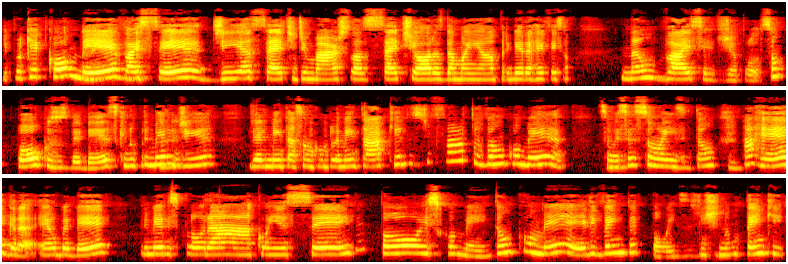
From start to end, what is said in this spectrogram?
E porque comer uhum. vai ser dia 7 de março, às 7 horas da manhã, a primeira refeição. Não vai ser de dia para o outro. São poucos os bebês que no primeiro uhum. dia de alimentação complementar que eles de fato vão comer. São uhum. exceções. Então, a regra é o bebê primeiro explorar, conhecer e depois comer. Então, comer, ele vem depois. A gente não tem que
